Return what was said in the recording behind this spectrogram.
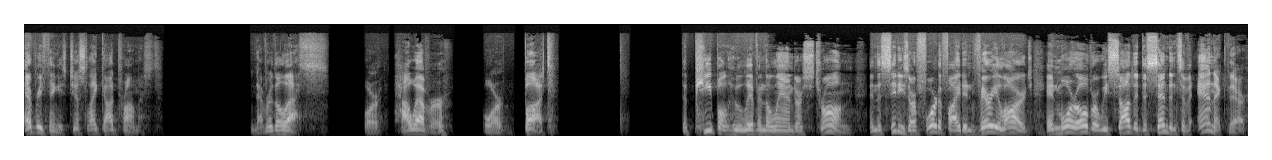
Everything is just like God promised. Nevertheless, or however, or but, the people who live in the land are strong, and the cities are fortified and very large. And moreover, we saw the descendants of Anak there.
